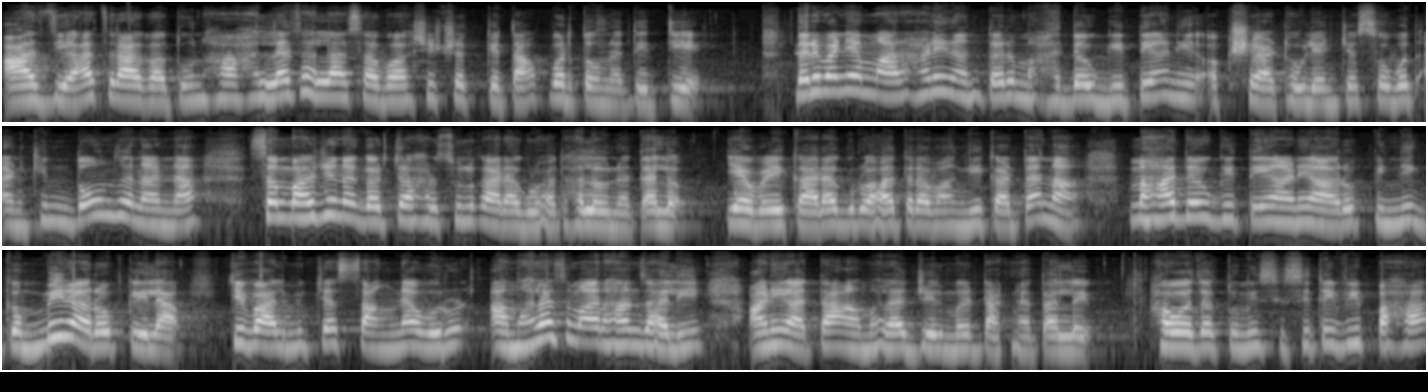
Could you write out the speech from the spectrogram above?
आज याच रागातून हा हल्ला झाला असावा अशी शक्यता वर्तवण्यात येते दरम्यान या मारहाणीनंतर महादेव गीते आणि अक्षय आठवले यांच्यासोबत आणखीन दोन जणांना संभाजीनगरच्या हर्सुल कारागृहात हलवण्यात आलं. यावेळी कारागृहात रवानगी करताना महादेव गीते आणि आरोपींनी गंभीर आरोप केला की वाल्मिकच्या सांगण्यावरून आम्हालाच मारहाण झाली आणि आता आम्हाला जेलमध्ये टाकण्यात आलंय. हवं जर तुम्ही सीसीटीव्ही पहा.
